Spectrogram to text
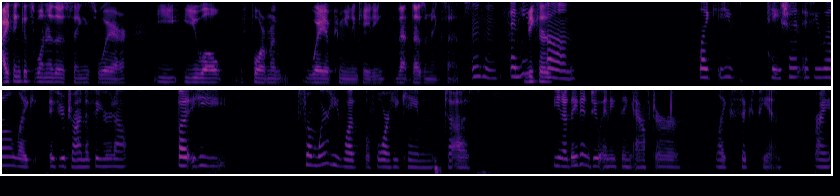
I think it's one of those things where you you will form a way of communicating that doesn't make sense. Mhm. And he's Because- um like he's patient if you will, like if you're trying to figure it out. But he from where he was before he came to us, you know, they didn't do anything after like 6 p.m., right?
